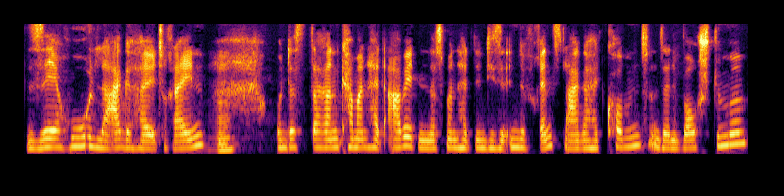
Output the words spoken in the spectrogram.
sehr hohe Lage halt rein mhm. und das daran kann man halt arbeiten, dass man halt in diese Indifferenzlage halt kommt und seine Bauchstimme,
